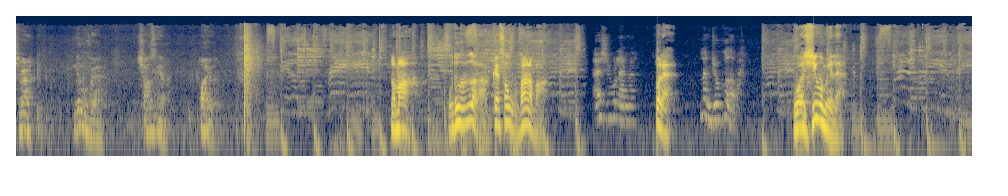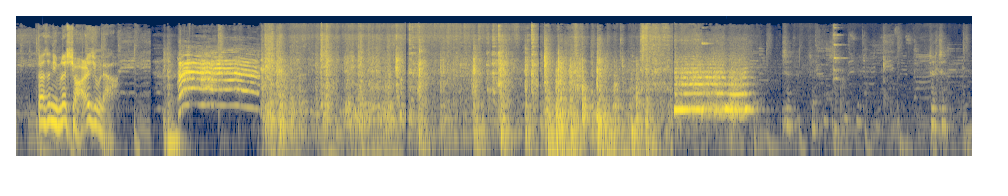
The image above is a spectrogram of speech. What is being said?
媳妇儿，你怎么回来了？想死你了，抱一个。老妈，我都饿了，该烧午饭了吧？儿媳妇来吗？不来，那你就饿了吧。我媳妇没来，但是你们的小儿媳妇来了。这这，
